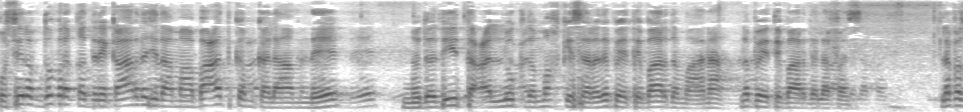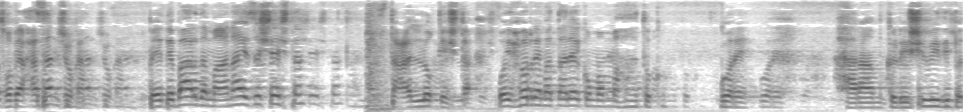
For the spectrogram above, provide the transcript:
خو صرف دومره قدر کار دی چې دا ما بعد کم کلام دی نو د دې تعلق د مخ کې سره د په اعتبار د معنا نه په اعتبار د لفظ لفظ خو به حسن شو کنه په اعتبار د معنا یې څه شته تعلق شته وای حرمت علیکم امهاتکم ګوره حرام کړی شوی دی په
